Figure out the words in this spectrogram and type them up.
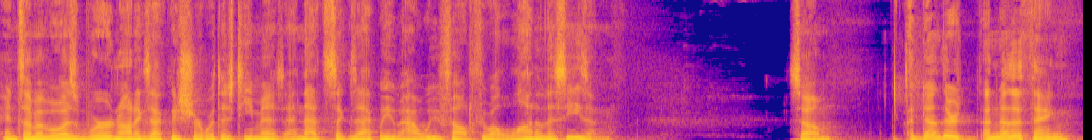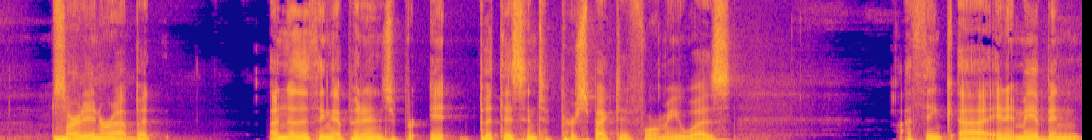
And some of it was we're not exactly sure what this team is, and that's exactly how we felt through a lot of the season. So Another another thing. Sorry to interrupt, but another thing that put into it put this into perspective for me was, I think, uh, and it may have been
